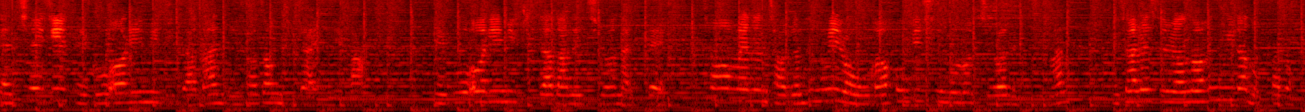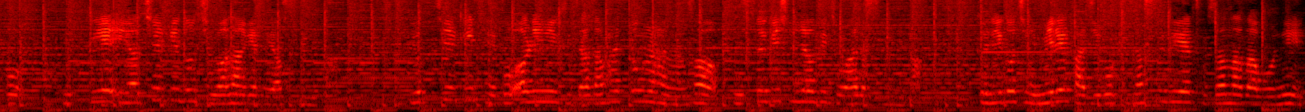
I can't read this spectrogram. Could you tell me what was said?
제7기 대구 어린이 기자단 이서정 기자입니다. 대구 어린이 기자단에 지원할 때 처음에는 작은 흥미로움과 호기심으로 지원했지만 기사를 쓰면서 흥미가 높아졌고 6기에 이어 7기도 지원하게 되었습니다. 6, 7기 대구 어린이 기자단 활동을 하면서 글쓰기 실력이 좋아졌습니다. 그리고 재미를 가지고 기사 쓰기에 도전하다 보니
